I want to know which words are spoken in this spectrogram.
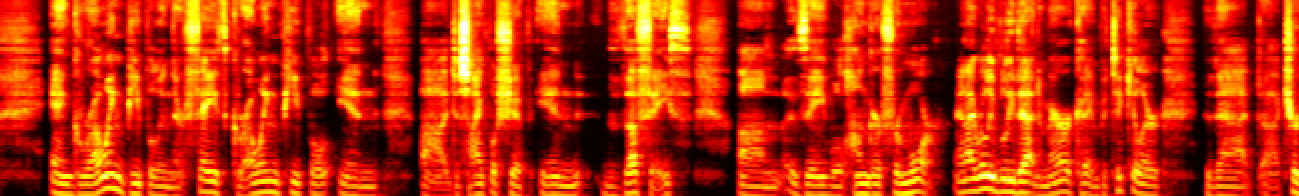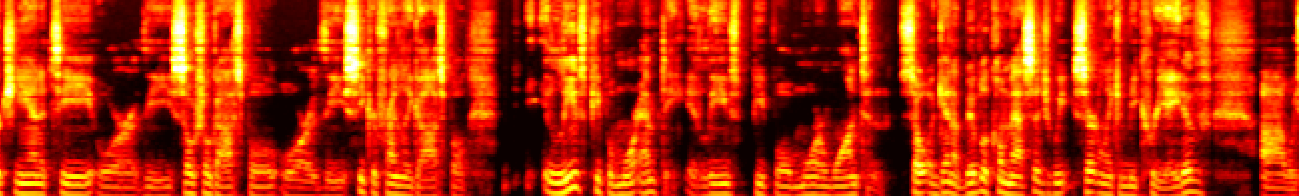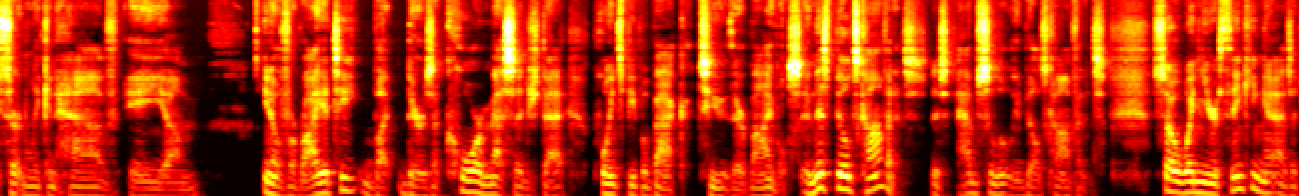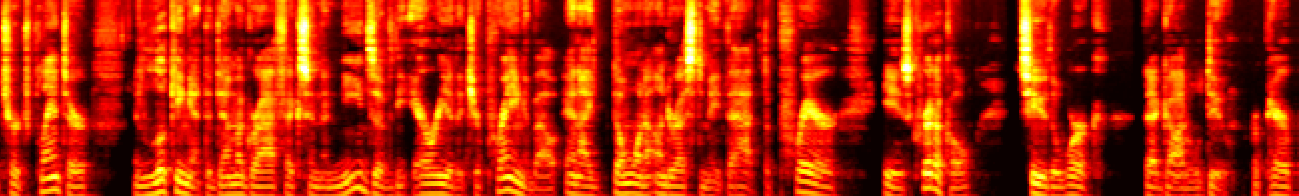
And growing people in their faith, growing people in uh, discipleship in the faith, um, they will hunger for more. And I really believe that in America in particular, that uh, churchianity or the social gospel or the seeker friendly gospel leaves people more empty. It leaves people more wanton. So again a biblical message we certainly can be creative. Uh, we certainly can have a um, you know variety but there's a core message that points people back to their bibles and this builds confidence this absolutely builds confidence so when you're thinking as a church planter and looking at the demographics and the needs of the area that you're praying about. And I don't want to underestimate that. The prayer is critical to the work that God will do. Prepare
